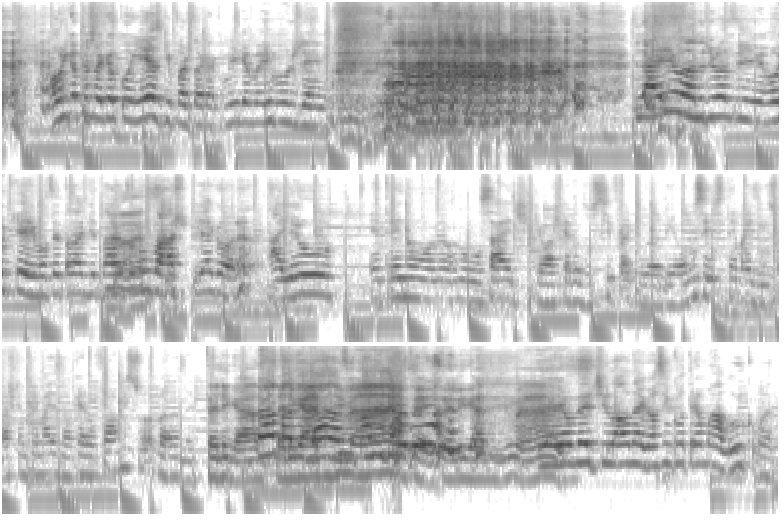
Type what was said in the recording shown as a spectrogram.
A única pessoa que eu conheço que pode tocar comigo é meu irmão gêmeo. e aí, mano, tipo assim, ok, você tá na guitarra, eu tô no baixo, e agora? Aí eu entrei no, no, num site que eu acho que era do Cifra Club, eu não sei se tem mais isso, eu acho que não tem mais não, que era o Forme Sua Banda. Tá ligado, Ah, tá, tá ligado, ligado, tá demais, ligado, velho. mano. Tá ligado E demais. aí eu meti lá o negócio e encontrei um maluco, mano.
